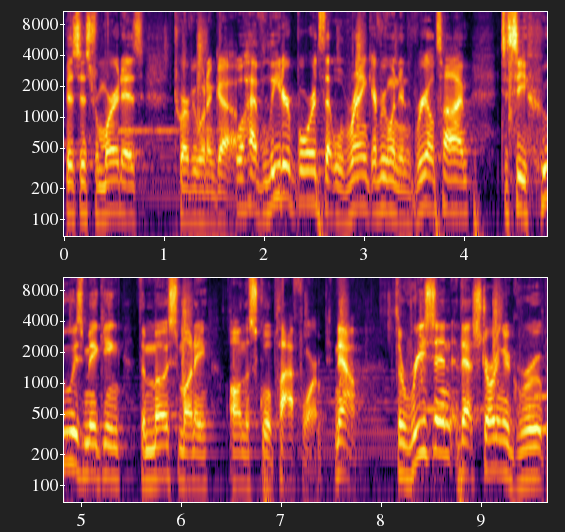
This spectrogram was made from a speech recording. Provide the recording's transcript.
business from where it is to wherever you want to go. We'll have leaderboards that will rank everyone in real time to see who is making the most money on the Skool platform. Now, the reason that starting a group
